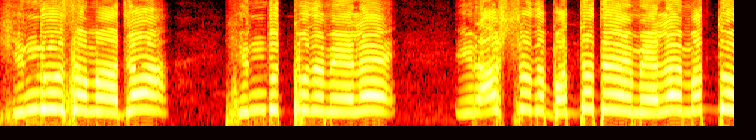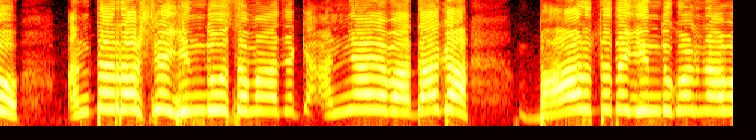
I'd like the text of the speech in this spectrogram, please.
ಹಿಂದೂ ಸಮಾಜ, ಹಿಂದುತ್ವದ ಮೇಲೆ, ಈ ರಾಷ್ಟ್ರದ ಬದ್ಧತೆಯ ಮೇಲೆ ಮತ್ತು ಅಂತಾರಾಷ್ಟ್ರೀಯ ಹಿಂದೂ ಸಮಾಜಕ್ಕೆ ಅನ್ಯಾಯವಾದಾಗ ಭಾರತದ ಹಿಂದೂಗಳು ನಾವು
